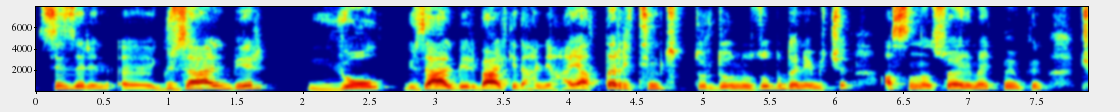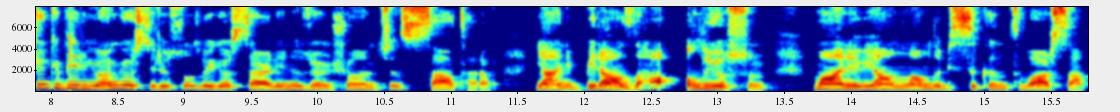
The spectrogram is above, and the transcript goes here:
sizlerin e, güzel bir yol, güzel bir belki de hani hayatta ritim tutturduğunuzu bu dönem için aslında söylemek mümkün. Çünkü bir yön gösteriyorsunuz ve gösterdiğiniz yön şu an için sağ taraf. Yani biraz daha alıyorsun. Manevi anlamda bir sıkıntı varsa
